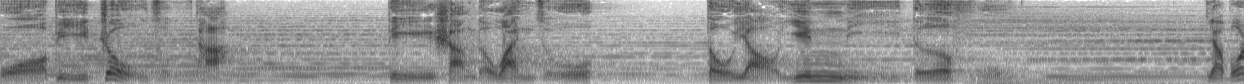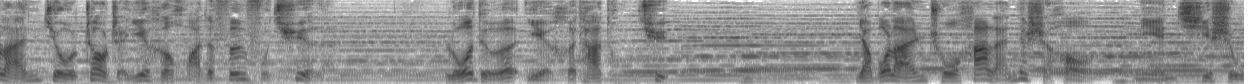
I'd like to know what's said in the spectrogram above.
我必咒诅他。地上的万族都要因你得福。亚伯兰就照着耶和华的吩咐去了，罗德也和他同去。亚伯兰出哈兰的时候，年七十五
